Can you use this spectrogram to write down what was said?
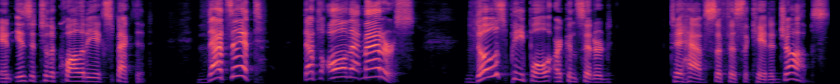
And is it to the quality expected? That's it. That's all that matters. Those people are considered to have sophisticated jobs.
